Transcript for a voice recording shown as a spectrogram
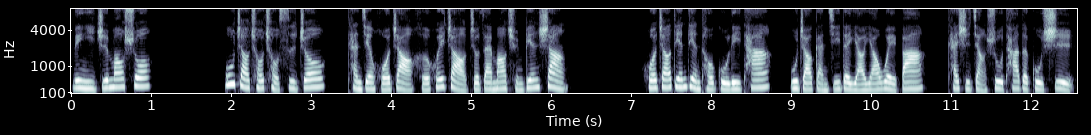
另一只猫说。乌爪瞅瞅四周，看见火爪和灰爪就在猫群边上。火爪点点头，鼓励他。乌爪感激地摇摇尾巴，开始讲述他的故事。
